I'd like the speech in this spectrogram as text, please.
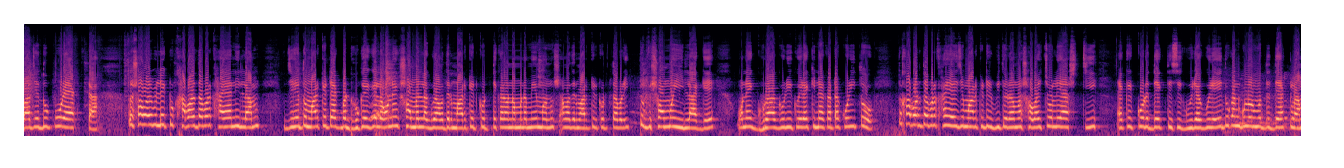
বাজে দুপুর একটা। তো সবাই মিলে একটু খাবার দাবার খাইয়া নিলাম। যেহেতু মার্কেটে একবার ঢুকে গেলে অনেক সময় লাগবে আমাদের মার্কেট করতে কারণ আমরা মেয়ে মানুষ আমাদের মার্কেট করতে আবার একটু সময়ই লাগে। অনেক ঘোরাঘুরি করে কেনাকাটা করি তো। তো খাবার দাবার খাই এই যে মার্কেটের ভিতরে আমরা সবাই চলে আসছি। এক এক করে দেখতেছি ঘুরে ঘুরে। এই দোকানগুলোর মধ্যে দেখলাম।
